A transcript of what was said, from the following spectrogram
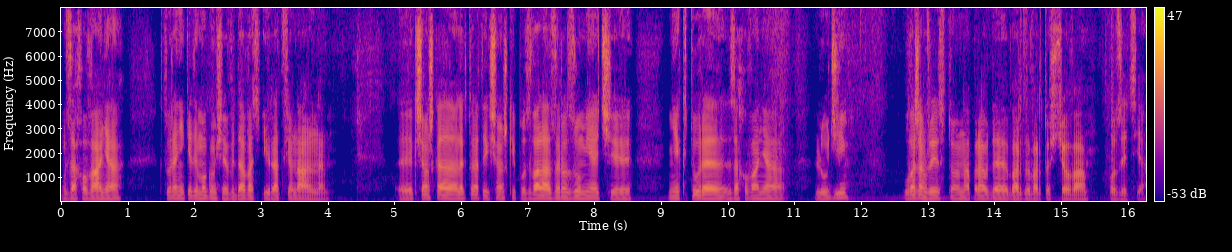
zachowania, które niekiedy mogą się wydawać irracjonalne. Książka, lektura tej książki pozwala zrozumieć niektóre zachowania ludzi. Uważam, że jest to naprawdę bardzo wartościowa pozycja.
